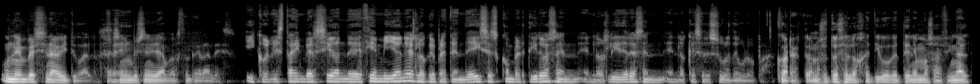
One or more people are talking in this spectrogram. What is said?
una inversión habitual. O sea, Sí. son inversiones ya bastante grandes. Y con esta inversión de 100 millones lo que pretendéis es convertiros en, en los líderes en, en lo que es el sur de Europa. Correcto. Nosotros el objetivo que tenemos al final,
